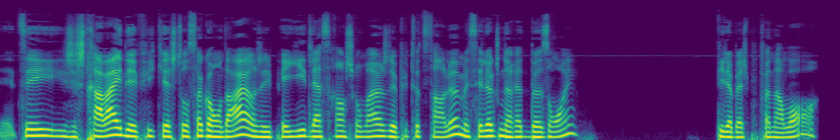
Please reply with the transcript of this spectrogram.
tu sais, je je travaille depuis que je suis au secondaire, j'ai payé de l'assurance chômage depuis tout ce temps-là, mais c'est là que je n'aurais de besoin. Puis là ben je peux pas en avoir.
